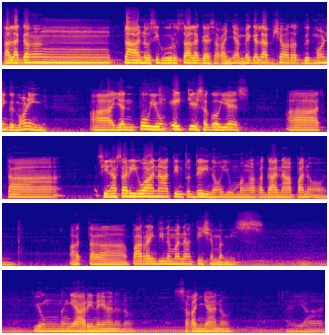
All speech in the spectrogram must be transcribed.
Talagang ang plano siguro talaga sa kanya. Mega love shoutout. Good morning, good morning. Ah, yan po yung 8 years ago, yes. At ah, sinasariwa natin today, no, yung mga kaganapan noon. At ah, para hindi naman natin siya ma-miss. Yung nangyari na yan, ano, sa kanya, no. Ayan.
